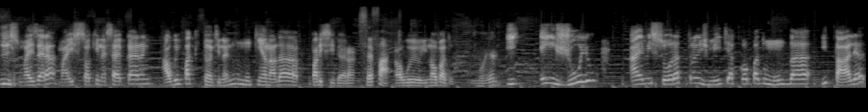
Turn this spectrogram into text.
Isso, mas era. Mas só que nessa época era algo impactante, né? Não, não tinha nada parecido, era Isso é fato. algo inovador. E em julho, a emissora transmite a Copa do Mundo da Itália,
